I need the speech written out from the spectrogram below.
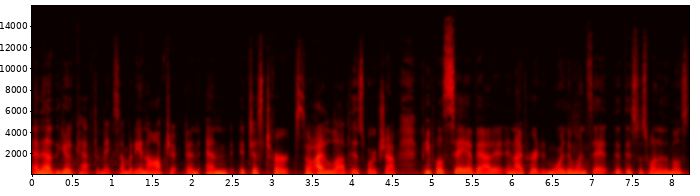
And that you have to make somebody an object, and, and it just hurts. So I mm-hmm. love this workshop. People say about it, and I've heard it more than one say it, that this was one of the most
